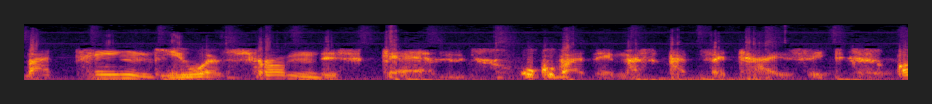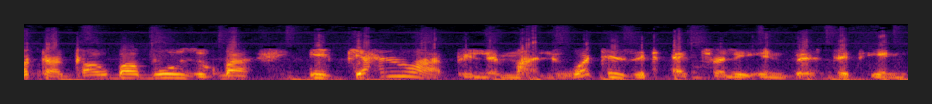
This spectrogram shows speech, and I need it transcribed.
bathengiwe from the scam ukuba they must advertise it. Kodwa xa ubabuza ukuba ityalwa phi le mali what is it actually invested in?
